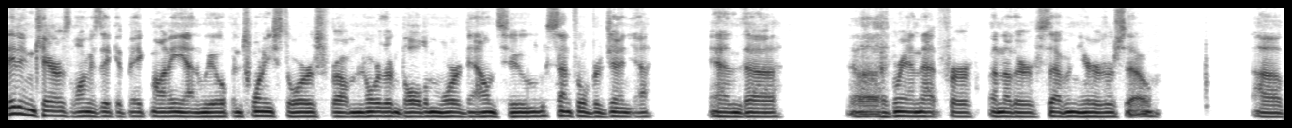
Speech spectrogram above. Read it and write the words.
they didn't care as long as they could make money. And we opened 20 stores from northern Baltimore down to central Virginia. And, uh, uh, ran that for another seven years or so. Uh,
